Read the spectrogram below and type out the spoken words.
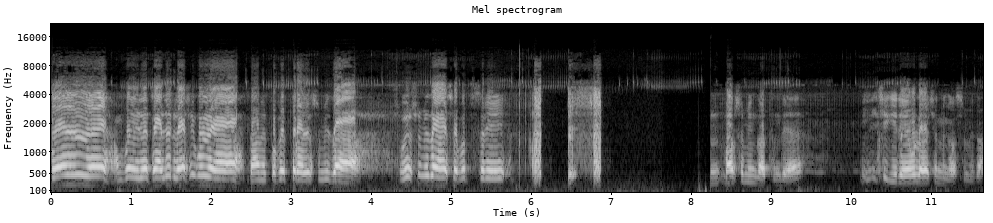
예, 예, 항상 이래 잘 내려가시고요. 다음에 또 뵙도록 하겠습니다. 수고했습니다. 세븐트쓰리. 음, 말씀인 것 같은데, 일찍 이래 올라가셨는 것 같습니다.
